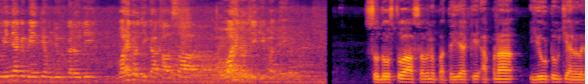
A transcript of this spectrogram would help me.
ਸੋ ਇੰਨੀਆਂ ਕਿ ਬੇਨਤੀਆਂ ਮਨਜ਼ੂਰ ਕਰੋ ਜੀ। ਵਾਹਿਗੁਰੂ ਜੀ ਕਾ ਖਾਲਸਾ, ਵਾਹਿਗੁਰੂ ਜੀ ਕੀ ਫਤਿਹ। ਸੋ ਦੋਸਤੋ, ਆਪ ਸਭ ਨੂੰ ਪਤਾ ਹੀ ਹੈ ਕਿ ਆਪਣਾ YouTube ਚੈਨਲ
